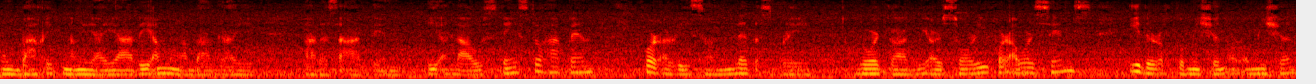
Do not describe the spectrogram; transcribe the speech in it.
kung bakit nangyayari ang mga bagay para sa atin. He allows things to happen for a reason. Let us pray. Lord God, we are sorry for our sins, either of commission or omission.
